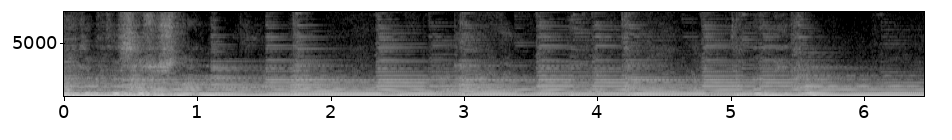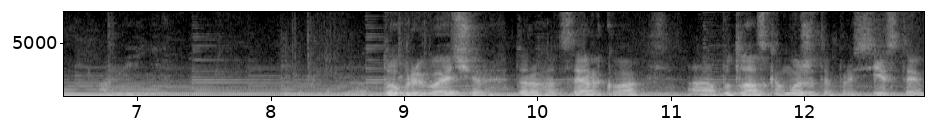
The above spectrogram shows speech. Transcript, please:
так як Ти служиш нам. Добрий вечір, дорога церква. Будь ласка, можете присісти.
